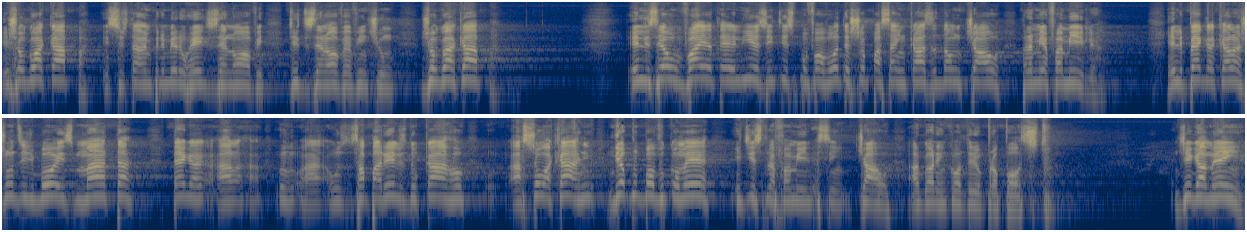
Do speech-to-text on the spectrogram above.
e jogou a capa. Isso está em 1 Rei 19, de 19 a 21. Jogou a capa. Eliseu vai até Elias e diz: Por favor, deixa eu passar em casa, dar um tchau para minha família. Ele pega aquela junta de bois, mata, pega a, a, os aparelhos do carro, assou a carne, deu para o povo comer e disse para a família assim: Tchau, agora encontrei o propósito. Diga amém.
